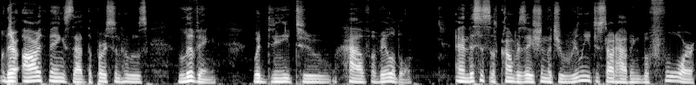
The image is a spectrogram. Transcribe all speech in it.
there are things that the person who's living would need to have available. And this is a conversation that you really need to start having before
